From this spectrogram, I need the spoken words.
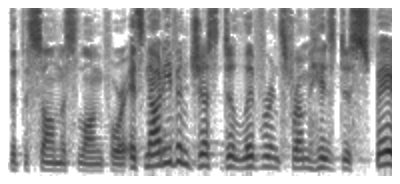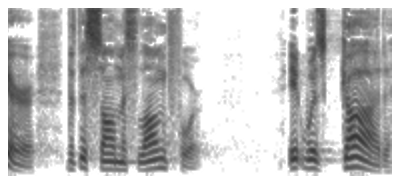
that the psalmist longed for. It's not even just deliverance from his despair that the psalmist longed for. It was God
